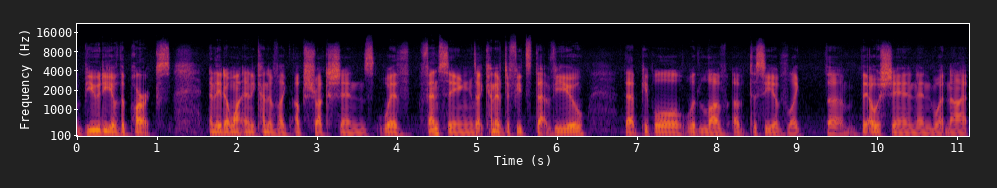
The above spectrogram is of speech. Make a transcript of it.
the beauty of the parks and they don't want any kind of like obstructions with fencing that kind of defeats that view that people would love to see of like the the ocean and whatnot.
